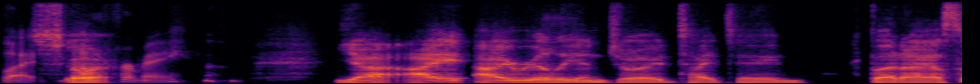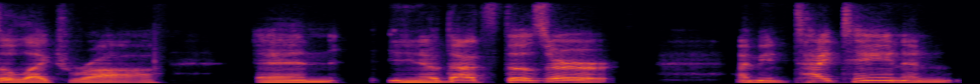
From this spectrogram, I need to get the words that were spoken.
but Sure. not for me. yeah, I I really enjoyed Titane, but I also liked Raw, and you know that's those are, I mean Titane and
